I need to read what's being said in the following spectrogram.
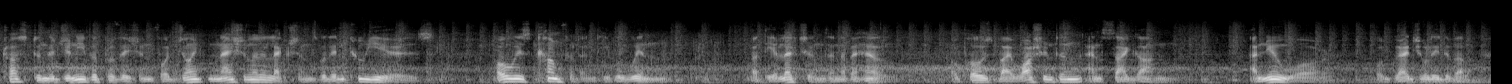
trust in the Geneva provision for joint national elections within two years. Is confident he will win, but the elections are never held, opposed by Washington and Saigon. A new war will gradually develop.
